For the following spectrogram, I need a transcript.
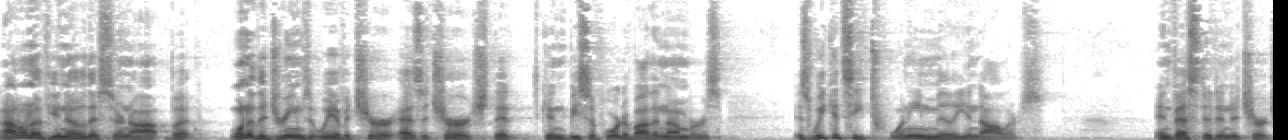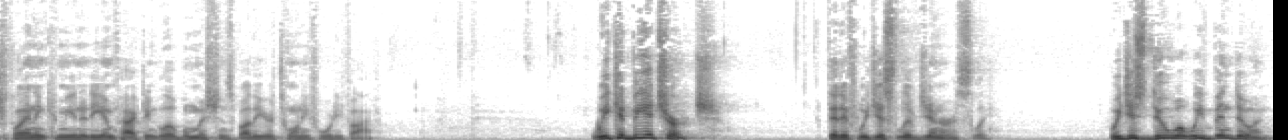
And I don't know if you know this or not, but one of the dreams that we have a church, as a church that can be supported by the numbers is we could see $20 million invested into church planting, community impact, and global missions by the year 2045. We could be a church that if we just live generously, we just do what we've been doing,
